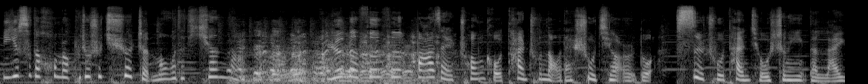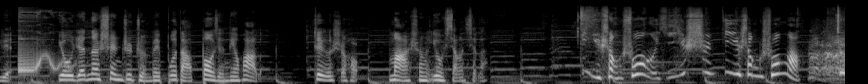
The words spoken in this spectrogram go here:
疑似的后面不就是确诊吗？我的天哪！人们纷纷扒在窗口，探出脑袋，竖起耳朵，四处探求声音的来源。有人呢，甚至准备拨打报警电话了。这个时候，骂声又响起了：“地上霜，疑是地上霜啊！就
